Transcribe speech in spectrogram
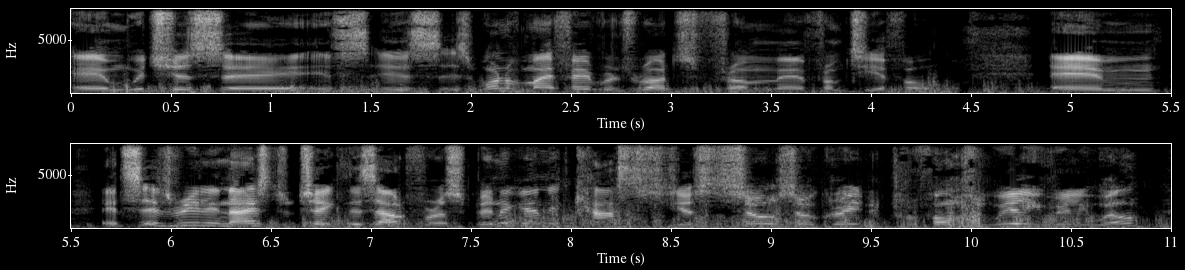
um, which is, uh, is, is is one of my favorite rods from uh, from TFO. Um, it's it's really nice to take this out for a spin again. It casts just so so great. It performs really really well.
